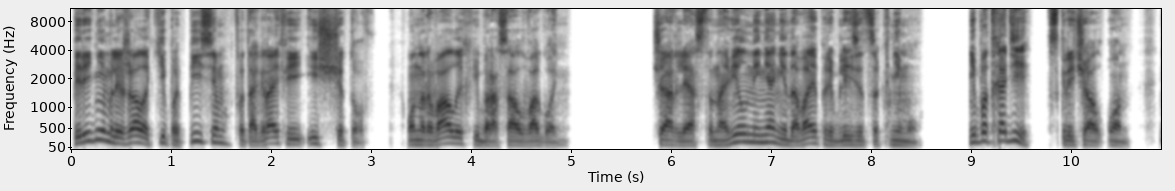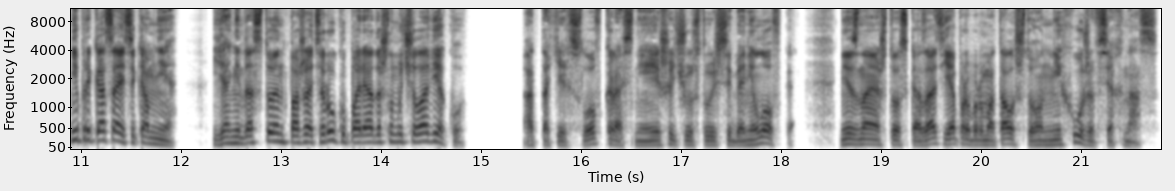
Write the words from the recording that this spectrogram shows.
Перед ним лежала кипа писем, фотографий и счетов. Он рвал их и бросал в огонь. Чарли остановил меня, не давая приблизиться к нему. «Не подходи!» — вскричал он. «Не прикасайся ко мне! Я недостоин пожать руку порядочному человеку!» От таких слов краснеешь и чувствуешь себя неловко. Не зная, что сказать, я пробормотал, что он не хуже всех нас.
